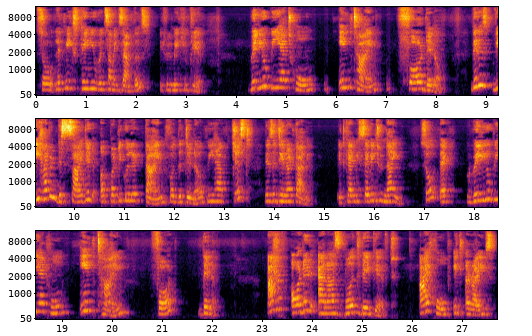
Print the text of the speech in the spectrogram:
So let me explain you with some examples. It will make you clear. Will you be at home in time for dinner? There is, we haven't decided a particular time for the dinner. We have just, there's a dinner timing. It can be 7 to 9. So that will you be at home in time for dinner? I have ordered Anna's birthday gift. I hope it arrives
